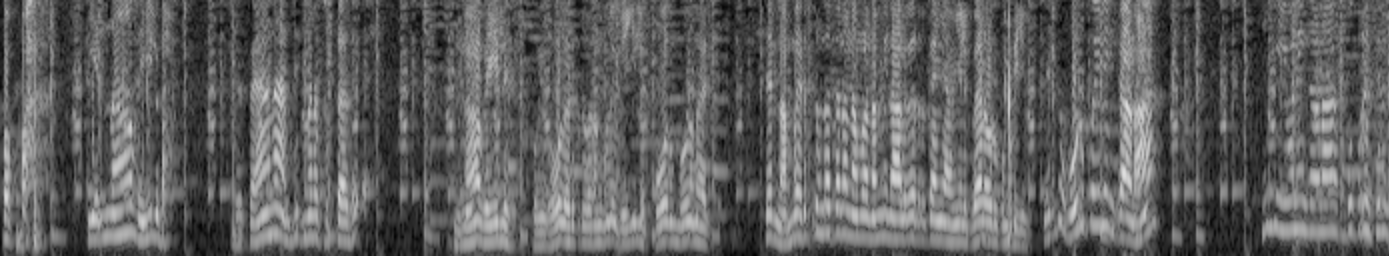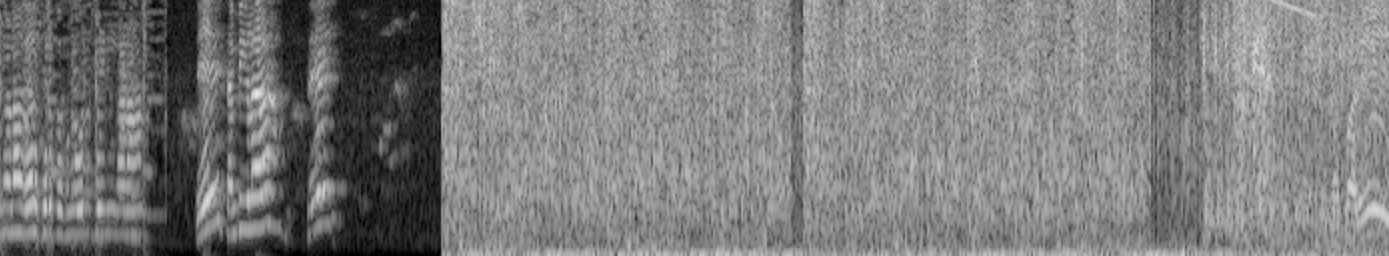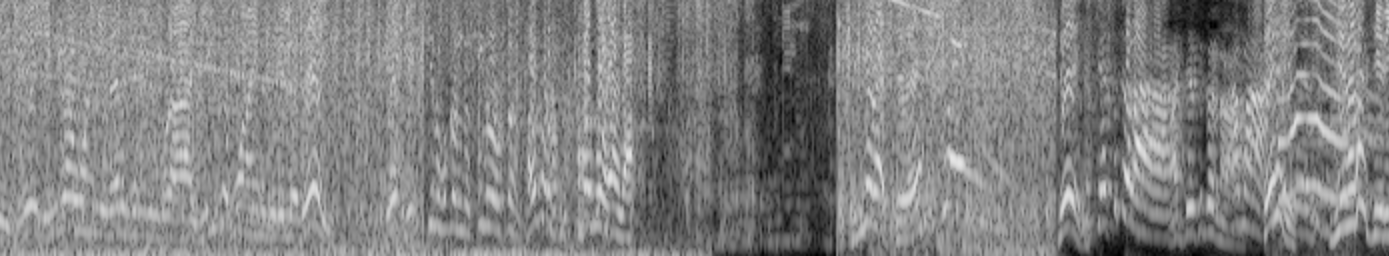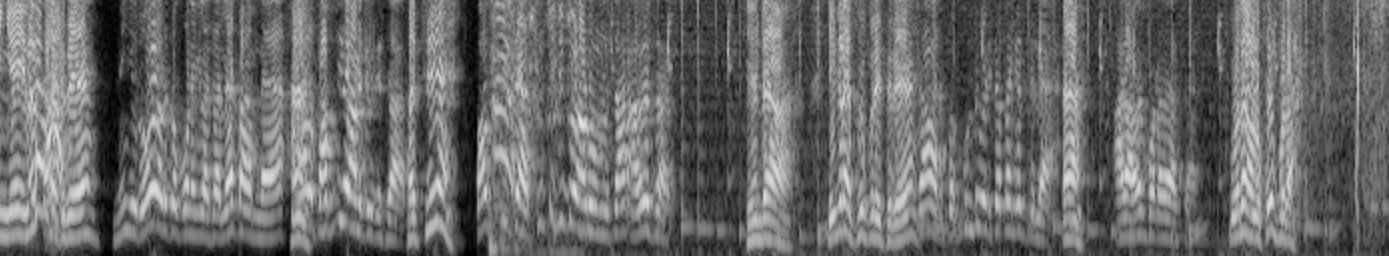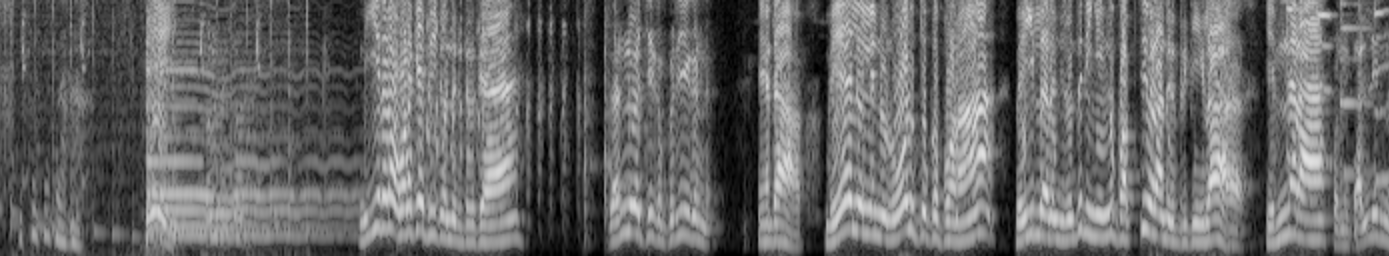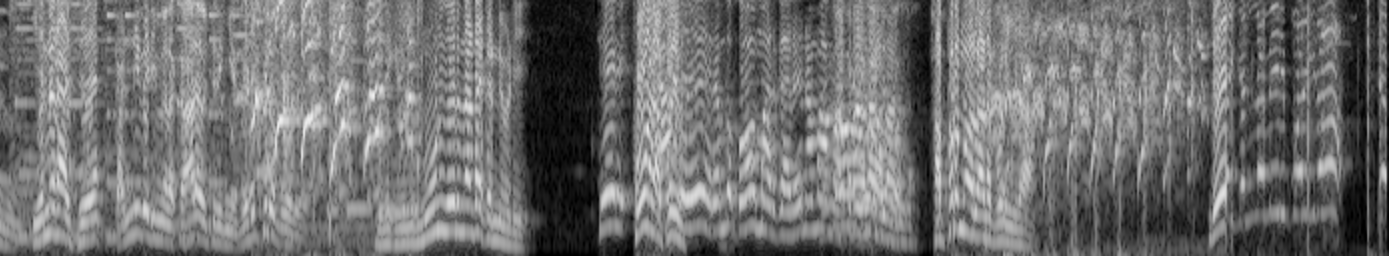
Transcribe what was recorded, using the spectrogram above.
அப்பப்பா. என்ன வெயில்? இந்த ஃபேனை அஞ்சுக்கு மேலே சுத்தாது. என்ன வெயில்? போய் ரோல் எடுத்து வரவங்களே வெயில் போதும் போதும் ஆச்சு சரி நம்ம எடுத்துட்டு வந்தா தானே நம்ம நம்பி நாலு பேர் இருக்காங்க அவங்களுக்கு வேலை கொடுக்க முடியும். எங்க ஒரு பையனையும் காணா? இங்க இவனையும் காணா? சூப்பர்வைசரும் காணா? வேலை செய்யற பசங்க ஒரு பையனும் காணா? ஏய் தம்பிகளா? ஏய் அப்பா டேய் டேய் எங்க வேலை செய்றீங்க பூரா எங்க போனாங்கன்னு தெரியல? டேய். டேய் கீழே உட்காருங்க கீழே உட்காருங்க. பயப்படுறாங்க பயப்படுறாங்க என்னடாச்சு டேய். செத்துட்டடா. நான் செத்துட்டேனா? ஆமா. டேய் என்னடா செய்றீங்க? என்னடா நடக்குது? நீங்க ரோல் எடுக்க போனீங்களா சார்? லேட் ஆகும்னு. பப்ஜி விளாண்டுருக்கு சார். பச்சு பப்ஜி சார். சுத்தி சுத்தி விளாடுவோம் சார். அதே சார். ஏண்டா? எங்கடா சூப்பர்வைசரு? சார் இப்ப குண்டு வெடி சத்தம் கேட்டுல அது அவன் போட்டதா சார்? ஒரு அவனை கூப்பிடுறா. ஏய் நீ என்னடா உலக்கே தூக்கிட்டு வந்துகிட்டு இருக்க? கன்னு வச்சிருக்கேன் பெரிய கன்னு. ஏண்டா வேலையில் இன்னும் ரோடு தூக்க போனா வெயில் அலைஞ்சிட்டு வந்து நீங்க எங்க பப்ஜி விளையாண்டுகிட்டு இருக்கீங்களா? என்னடா? கொஞ்சம் தள்ளி என்னடாச்சு? கன்னி வெடி மேல காலை வச்சிருக்கீங்க வெடிக்கிற போது. இன்னைக்கு நீங்க மூணு பேரும் தான்டா கண்ணுவடி சரி போடா, போய். ரொம்ப கோவமா இருக்காரு. நம்ம. அப்புறமா விளையாட போறீங்களா? டேய் எல்லாம் மீறி போறீங்களா?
